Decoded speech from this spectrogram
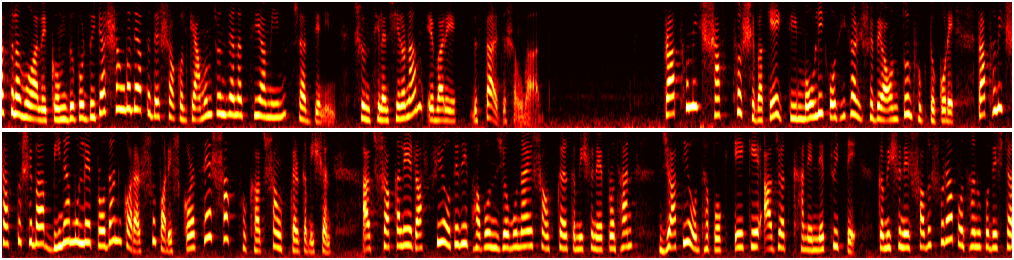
আসসালামু আলাইকুম। দুপুর দুইটার সংবাদে আপনাদের সকলকে আমন্ত্রণ জানাচ্ছি আমি নুসরাত জেনিন। শুনছিলেন শিরোনাম, এবারে বিস্তারিত সংবাদ। প্রাথমিক স্বাস্থ্য সেবাকে একটি মৌলিক অধিকার হিসেবে অন্তর্ভুক্ত করে প্রাথমিক স্বাস্থ্যসেবা বিনামূল্যে প্রদান করার সুপারিশ করেছে স্বাস্থ্য খাত সংস্কার কমিশন। আজ সকালে রাষ্ট্রীয় অতিথি ভবন যমুনায় সংস্কার কমিশনের প্রধান জাতীয় অধ্যাপক এ কে আজাদ খানের নেতৃত্বে কমিশনের সদস্যরা প্রধান উপদেষ্টা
